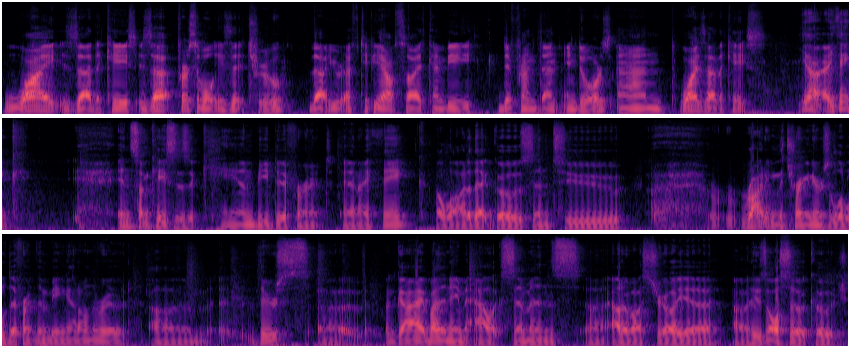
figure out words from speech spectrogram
Why is that the case? Is that first of all, is it true that your FTP outside can be different than indoors, and why is that the case? Yeah, I think in some cases it can be different, and I think a lot of that goes into uh, riding the trainer is a little different than being out on the road. Um, there's uh, a guy by the name of Alex Simmons uh, out of Australia uh, who's also a coach.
